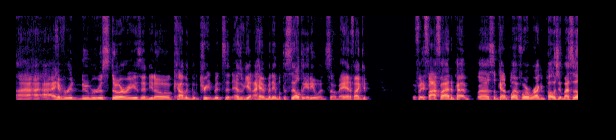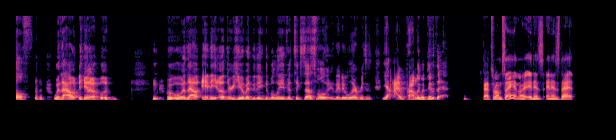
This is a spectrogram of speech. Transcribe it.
I, I have written numerous stories and you know comic book treatments, and as of yet, I haven't been able to sell to anyone. So, man, if I could, if if I find a, uh, some kind of platform where I can publish it myself without you know without any other human needing to believe it's successful, then it will everything. Yeah, I probably would do that. That's what I'm saying, right? And is and is that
